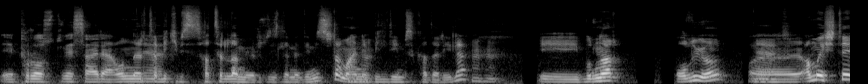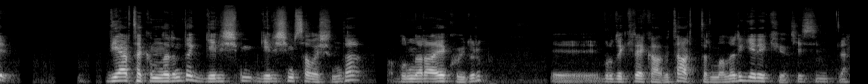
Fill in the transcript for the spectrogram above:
e, Prost vesaire. Onları Evet. tabii ki biz hatırlamıyoruz izlemediğimiz için ama Hı hı. hani bildiğimiz kadarıyla. Hı hı. E, bunlar oluyor. Evet. ama işte diğer takımların da gelişim gelişim savaşında bunlara ayak uydurup e, buradaki rekabeti arttırmaları gerekiyor. Kesinlikle.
